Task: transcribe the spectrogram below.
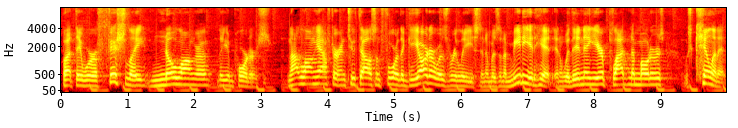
but they were officially no longer the importers. Not long after, in 2004, the Gallardo was released, and it was an immediate hit, and within a year, Platinum Motors was killing it.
